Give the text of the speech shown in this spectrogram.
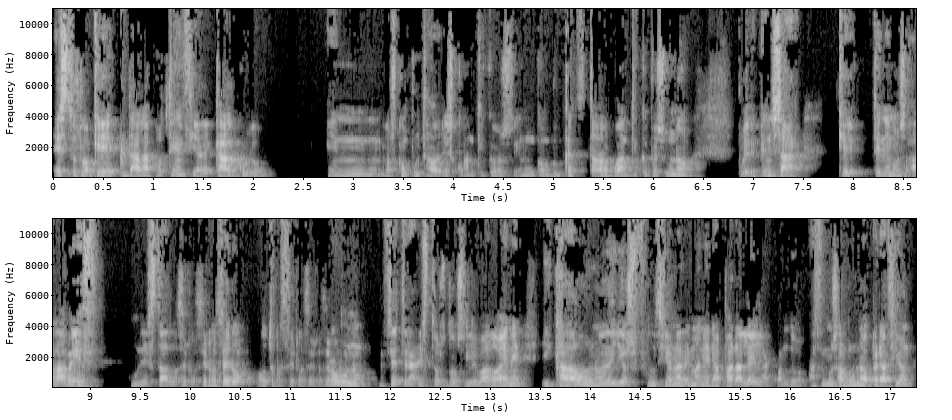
esto es lo que da la potencia de cálculo en los computadores cuánticos. En un computador cuántico, pues uno puede pensar que tenemos a la vez un estado 000, otro 0001, etcétera, estos dos elevado a n, y cada uno de ellos funciona de manera paralela. Cuando hacemos alguna operación,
